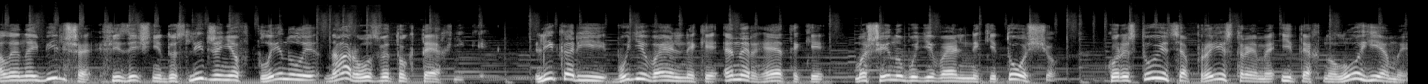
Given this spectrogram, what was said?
Але найбільше фізичні дослідження вплинули на розвиток техніки. Лікарі, будівельники, енергетики, машинобудівельники тощо користуються пристроями і технологіями,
